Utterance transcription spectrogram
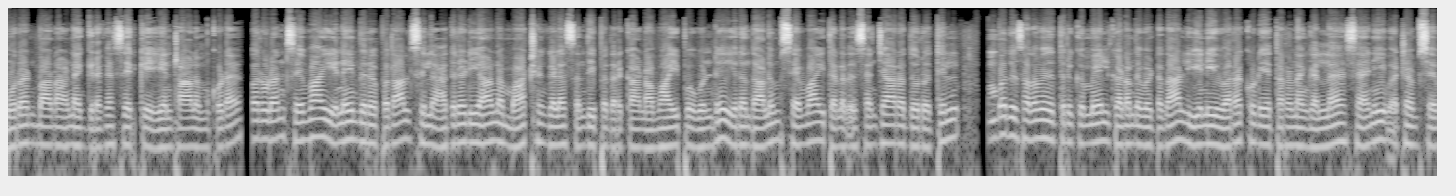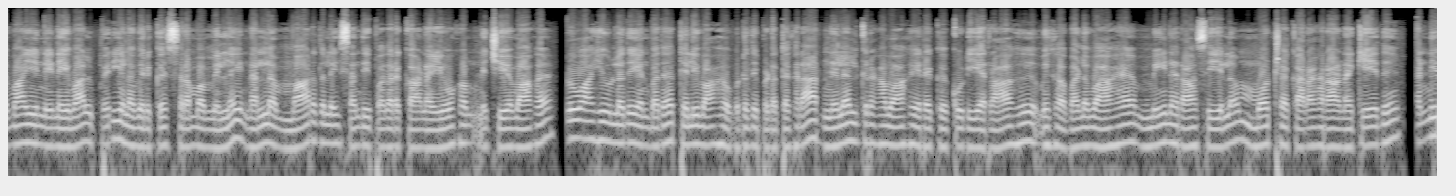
முரண்பாடான கிரக சேர்க்கை என்றாலும் கூட அவருடன் செவ்வாய் இணைந்திருப்பதால் சில அதிரடியான மாற்றங்களை சந்திப்பதற்கான வாய்ப்பு உண்டு. இருந்தாலும் செவ்வாய் தனது சஞ்சார தூரத்தில் ஐம்பது சதவீதத்திற்கு மேல் கடந்துவிட்டதால் இனி வரக்கூடிய தருணங்கள்ல சனி மற்றும் செவ்வாயின் இணைவால் பெரிய அளவிற்கு சிரமம் இல்லை. நல்ல மாறுதலை சந்திப்பதற்கான யோகம் நிச்சயமாக உருவாகியுள்ளது என்பதை தெளிவாக உறுதிப்படுத்துகிறார். நிழல் கிரகமாக இருக்கக்கூடிய ராகு மிக வலுவாக மீன ராசியிலும் மோட்ச கரகரான கேது கன்னி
